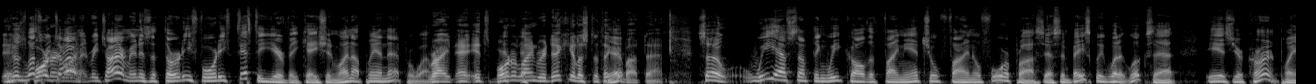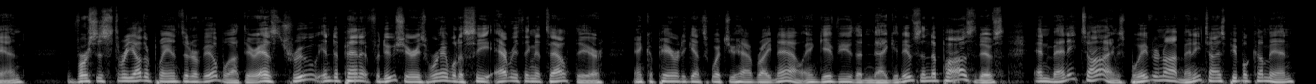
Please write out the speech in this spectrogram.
because what's retirement? Retirement is a 30, 40, 50 year vacation. Why not plan that for a while? Right. It's borderline ridiculous to think yep. about that. So we have something we call the financial final four process. And basically, what it looks at is your current plan versus three other plans that are available out there. As true independent fiduciaries, we're able to see everything that's out there and compare it against what you have right now and give you the negatives and the positives. And many times, believe it or not, many times people come in,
